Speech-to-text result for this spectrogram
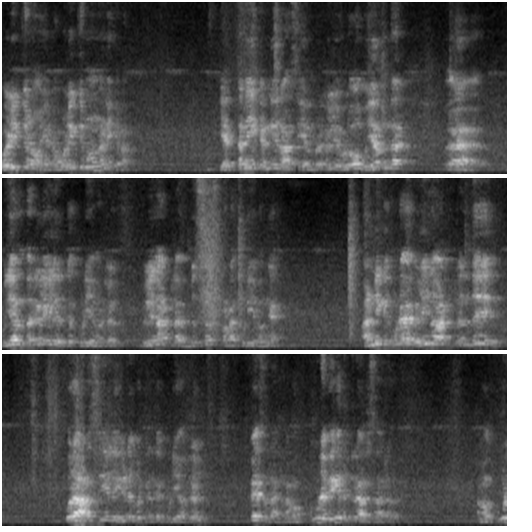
ஒழிக்கணும். என்னை ஒழிக்கணும்னு நினைக்கிறான். எத்தனை கன்னிராசி என்பவர்கள் எவ்வளோ உயர்ந்த உயர்ந்த நிலையில் இருக்கக்கூடியவர்கள் வெளிநாட்டில் பிஸ்னஸ் பண்ணக்கூடியவங்க அன்னைக்கு கூட வெளிநாட்டிலேருந்து ஒரு அரசியலில் ஈடுபட்டு இருக்கக்கூடியவர்கள் பேசுறாங்க. நம்ம கூடவே இருக்கிறார் சார் அவர். நம்ம கூட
